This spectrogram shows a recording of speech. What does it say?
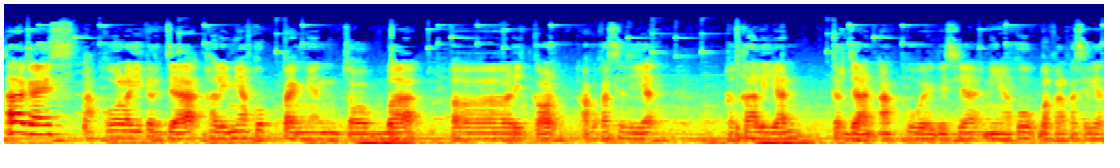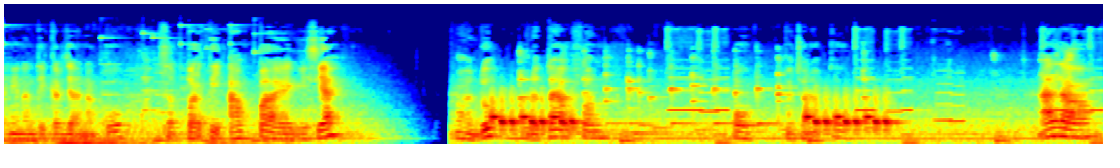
Halo guys, aku lagi kerja. Kali ini aku pengen coba eh, record. Aku kasih lihat ke kalian kerjaan aku ya guys ya. Nih aku bakal kasih lihat nih nanti kerjaan aku seperti apa ya guys ya. Waduh, ada telepon. Oh, pacar aku. Halo.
